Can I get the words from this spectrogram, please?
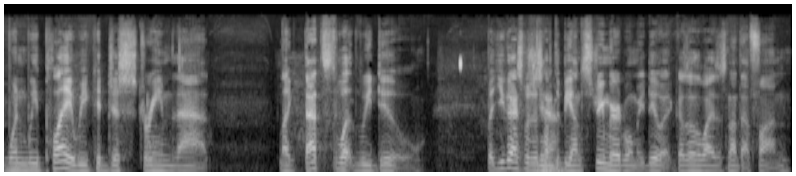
when we play we could just stream that. Like that's what we do. But you guys will just have to be on StreamYard when we do it because otherwise it's not that fun.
